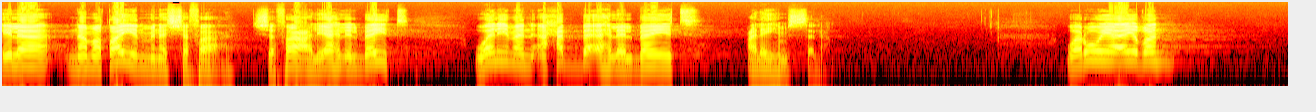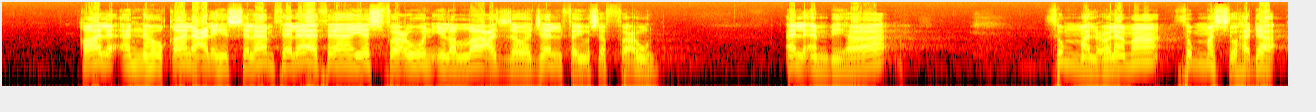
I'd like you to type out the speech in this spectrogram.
إلى نمطين من الشفاعة الشفاعة لأهل البيت ولمن أحب أهل البيت عليهم السلام. وروي أيضا قال أنه قال عليه السلام ثلاثة يشفعون إلى الله عز وجل فيشفعون الأنبياء ثم العلماء ثم الشهداء.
